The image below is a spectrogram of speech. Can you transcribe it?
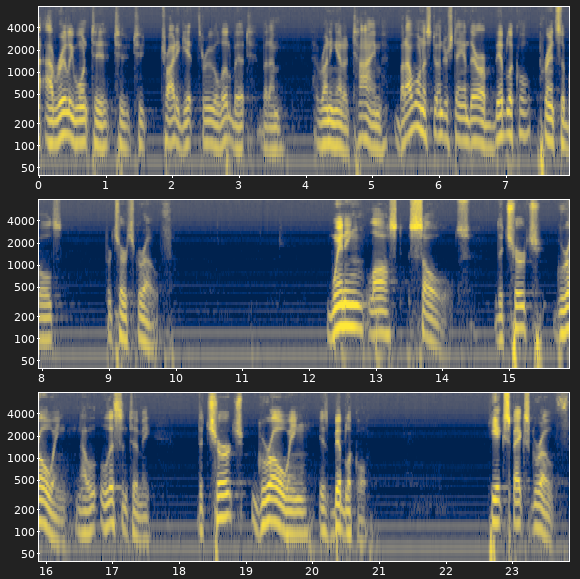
I, I really want to, to, to try to get through a little bit, but I'm running out of time. But I want us to understand there are biblical principles for church growth. Winning lost souls, the church growing. Now, listen to me. The church growing is biblical. He expects growth.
